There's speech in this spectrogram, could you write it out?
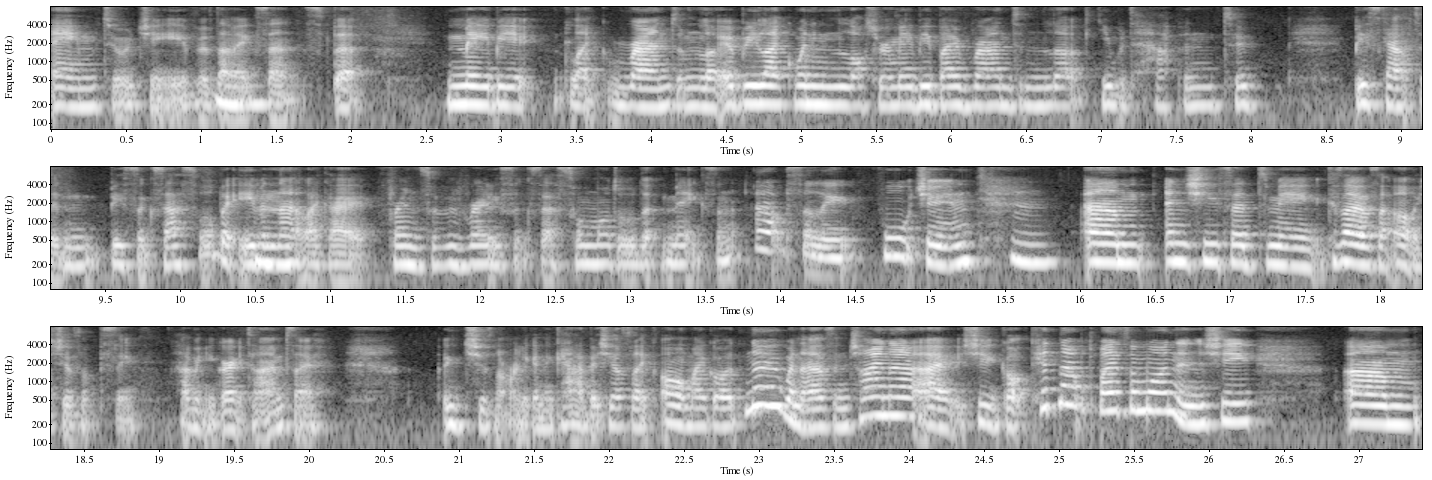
aim to achieve, if that makes Mm. sense. But maybe like random luck, it'd be like winning the lottery. Maybe by random luck, you would happen to be scouted and be successful. But even Mm. that, like I friends of a really successful model that makes an absolute fortune. Mm. Um, and she said to me, because I was like, oh, she's obviously having a great time, so she's not really going to care. But she was like, oh my god, no. When I was in China, I she got kidnapped by someone, and she, um,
